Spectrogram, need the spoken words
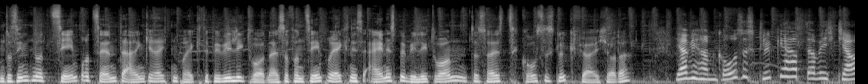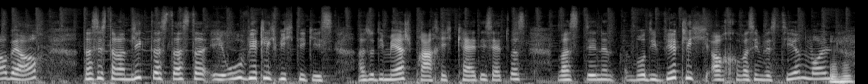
und da sind nur 10% der eingereichten Projekte bewilligt worden. Also von 10 Projekten ist eines bewilligt worden. Das heißt, großes Glück für euch, oder? Ja, wir haben großes Glück gehabt, aber ich glaube auch, dass es daran liegt, dass das der EU wirklich wichtig ist. Also die Mehrsprachigkeit ist etwas, was denen, wo die wirklich auch was investieren wollen mhm.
